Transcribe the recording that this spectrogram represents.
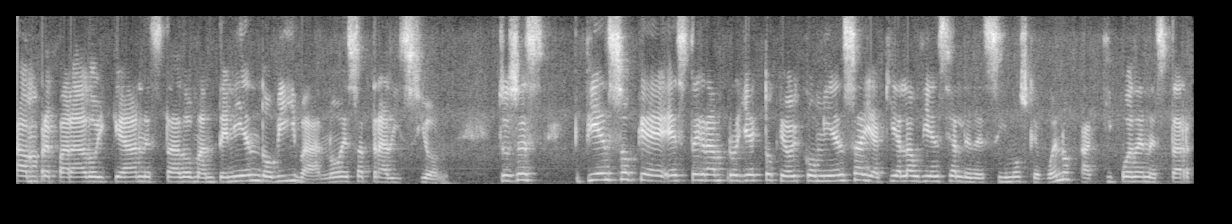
han preparado y que han estado manteniendo viva, ¿no? Esa tradición. Entonces, pienso que este gran proyecto que hoy comienza y aquí a la audiencia le decimos que bueno, aquí pueden estar,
